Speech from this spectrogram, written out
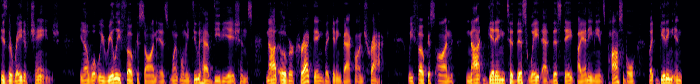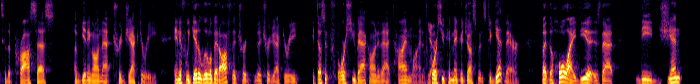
is the rate of change. You know, what we really focus on is when, when we do have deviations, not overcorrecting, but getting back on track. We focus on not getting to this weight at this date by any means possible, but getting into the process of getting on that trajectory. And if we get a little bit off the tra- the trajectory, it doesn't force you back onto that timeline. Of yeah. course, you can make adjustments to get there, but the whole idea is that the gen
